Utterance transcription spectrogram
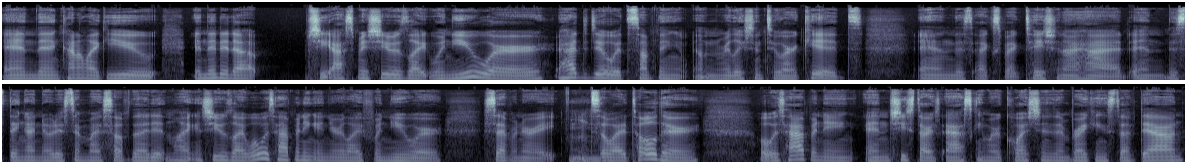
And then, kind of like you, it ended up, she asked me, she was like, when you were, had to deal with something in relation to our kids and this expectation I had and this thing I noticed in myself that I didn't like. And she was like, What was happening in your life when you were seven or 8 mm-hmm. And so I told her what was happening. And she starts asking more questions and breaking stuff down.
